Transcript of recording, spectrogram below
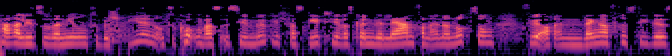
parallel zur Sanierung zu bespielen und zu gucken, was ist hier möglich, was geht hier, was können wir lernen von einer Nutzung für auch ein längerfristiges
